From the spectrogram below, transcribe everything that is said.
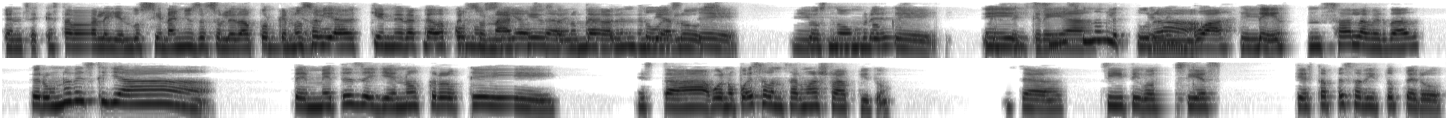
pensé que estaba leyendo Cien años de soledad porque no sabía quién era cada personaje, o sea, no me entendía los, este, los nombres que, se crea. es una lectura lenguaje. densa, la verdad, pero una vez que ya te metes de lleno, creo que está, bueno, puedes avanzar más rápido. O sea, sí, digo, sí es, sí está pesadito, pero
